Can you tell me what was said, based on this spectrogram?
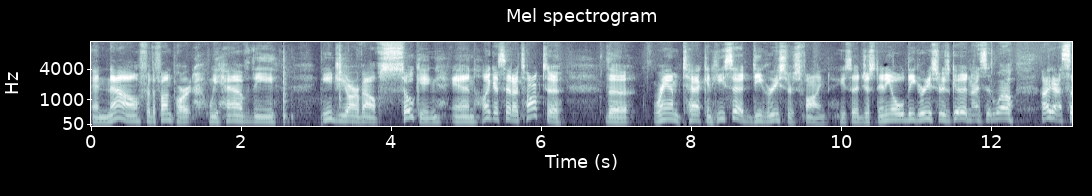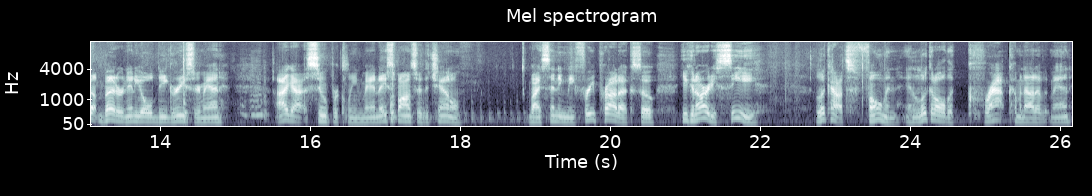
And now for the fun part, we have the EGR valve soaking. And like I said, I talked to the Ram tech and he said degreaser's fine. He said just any old degreaser is good. And I said, well, I got something better than any old degreaser, man. I got super clean, man. They sponsor the channel by sending me free products. So you can already see, look how it's foaming and look at all the crap coming out of it, man.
